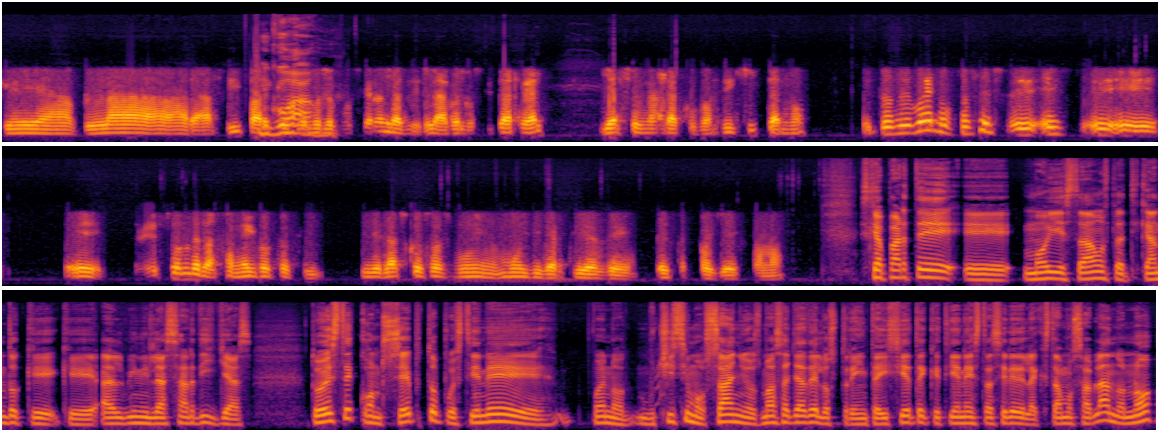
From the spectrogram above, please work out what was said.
que hablar así para que cuando le pusieran la, la velocidad real ya sonara como ardillita no entonces bueno pues es, es eh, eh, son de las anécdotas y, de las cosas muy muy divertidas de, este proyecto, ¿no? Es que aparte, eh, Moy, estábamos platicando que, que Alvin y las ardillas todo este concepto pues tiene, bueno, muchísimos años, más allá de los 37 que tiene esta serie de la que estamos hablando, ¿no?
